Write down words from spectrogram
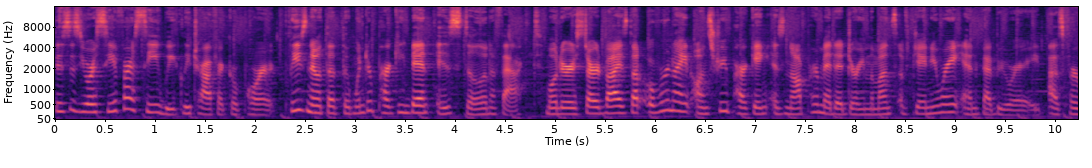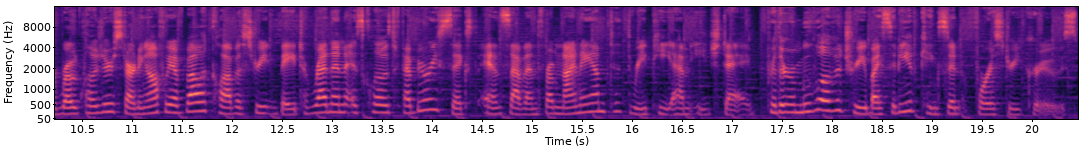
This is your CFRC weekly traffic report. Please note that the winter parking ban is still in effect. Motorists are advised that overnight on street parking is not permitted during the months of January and February. As for road closures, starting off, we have Balaclava Street Bay to Redden is closed February 6th and 7th from 9 a.m. to 3 p.m. each day for the removal of a tree by City of Kingston forestry crews.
